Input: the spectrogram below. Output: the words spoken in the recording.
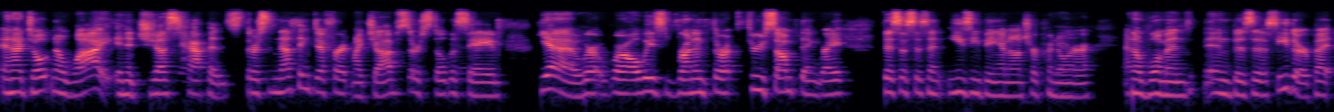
and I don't know why. And it just happens. There's nothing different. My jobs are still the same. Yeah, we're we're always running th- through something, right? Business isn't easy being an entrepreneur and a woman in business either, but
